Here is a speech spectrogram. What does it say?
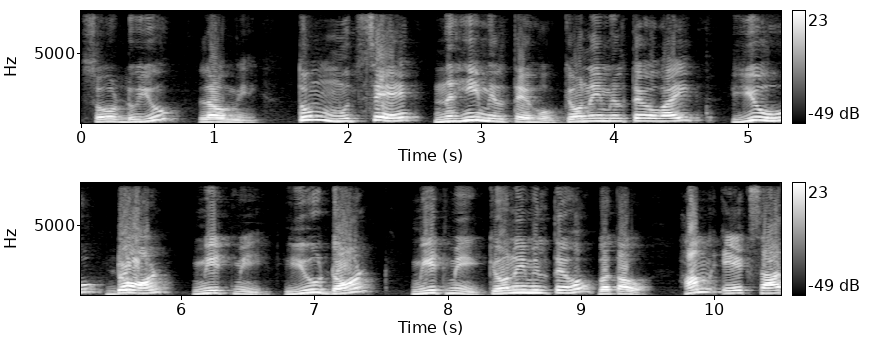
so do you love me तुम मुझसे नहीं मिलते हो। क्यों नहीं मिलते हो भाई? You don't meet me you don't meet me क्यों नहीं मिलते हो? बताओ। हम एक साथ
